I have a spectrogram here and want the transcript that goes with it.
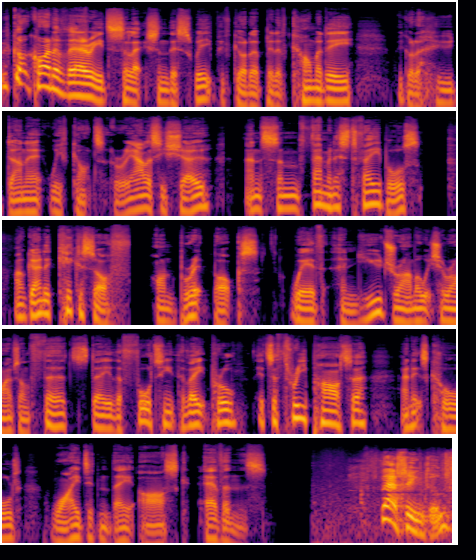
We've got quite a varied selection this week. We've got a bit of comedy, we've got a who done it, we've got a reality show, and some feminist fables. I'm going to kick us off on BritBox with a new drama which arrives on Thursday, the 14th of April. It's a three parter and it's called Why Didn't They Ask Evans? Bassington?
